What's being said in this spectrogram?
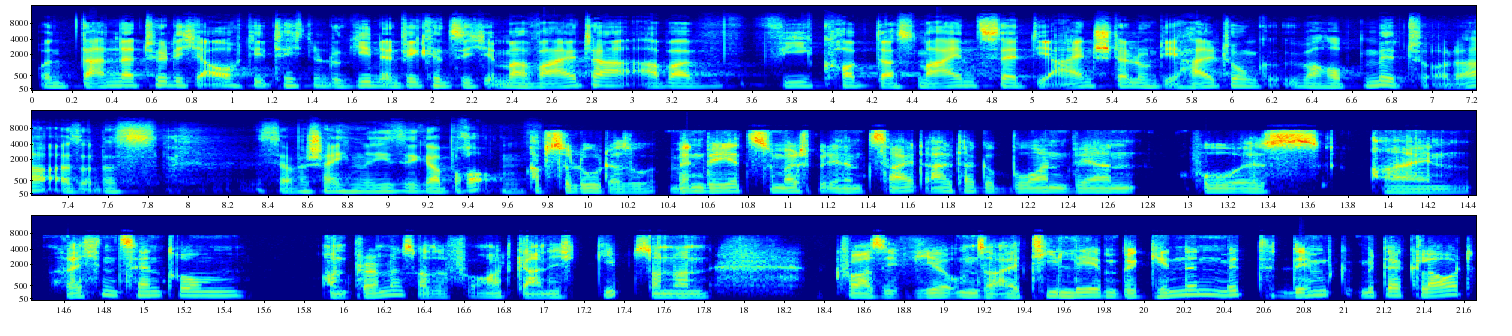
und dann natürlich auch, die Technologien entwickeln sich immer weiter, aber wie kommt das Mindset, die Einstellung, die Haltung überhaupt mit, oder? Also das ist ja wahrscheinlich ein riesiger Brocken. Absolut. Also wenn wir jetzt zum Beispiel in einem Zeitalter geboren wären, wo es ein Rechenzentrum on-premise, also vor Ort gar nicht gibt, sondern quasi wir unser IT-Leben beginnen mit dem mit der Cloud,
